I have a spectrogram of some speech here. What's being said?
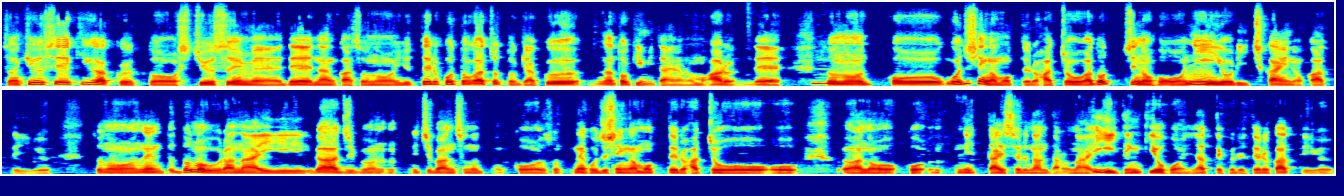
その旧世紀学と市中水明でなんかその言ってることがちょっと逆な時みたいなのもあるんで、うん、その、こう、ご自身が持ってる波長がどっちの方により近いのかっていう、そのね、どの占いが自分、一番その、こう、ね、ご自身が持ってる波長を、あの、こう、に対するなんだろうな、いい天気予報になってくれてるかっていう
